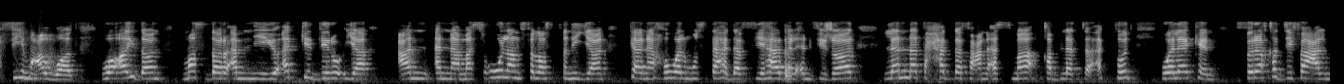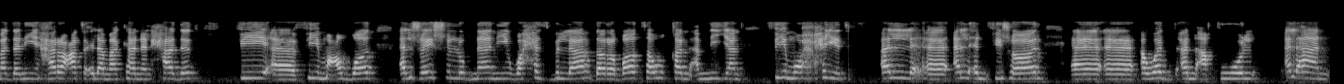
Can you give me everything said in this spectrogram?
في معوض. وأيضا مصدر أمني يؤكد لرؤيا عن أن مسؤولا فلسطينيا كان هو المستهدف في هذا الانفجار. لن نتحدث عن أسماء قبل التأكد ولكن فرق الدفاع المدني هرعت إلى مكان الحادث في آه، في معوض. الجيش اللبناني وحزب الله ضربات طوقا امنيا في محيط آه، الانفجار. آه، أود أن أقول الآن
